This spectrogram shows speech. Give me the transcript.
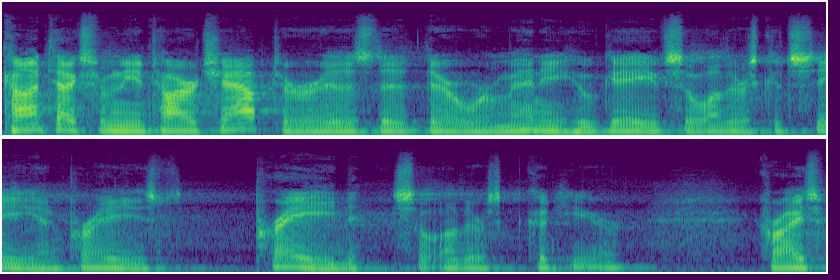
Context from the entire chapter is that there were many who gave so others could see and praised, prayed so others could hear. Christ's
